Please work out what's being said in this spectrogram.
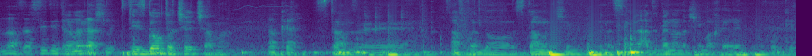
לא, זה עשיתי את העבודה שלי. תסגור את הצ'אט שם. אוקיי. סתם, זה... אף אחד לא... סתם אנשים מנסים לעצבן אנשים אחרים. אוקיי.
